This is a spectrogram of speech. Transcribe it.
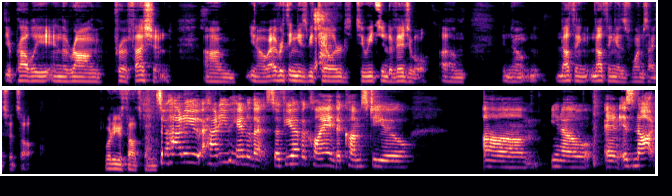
you're probably in the wrong profession um you know everything needs to be yeah. tailored to each individual um you know nothing nothing is one size fits all what are your thoughts, Ben? So how do you how do you handle that? So if you have a client that comes to you, um, you know, and is not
